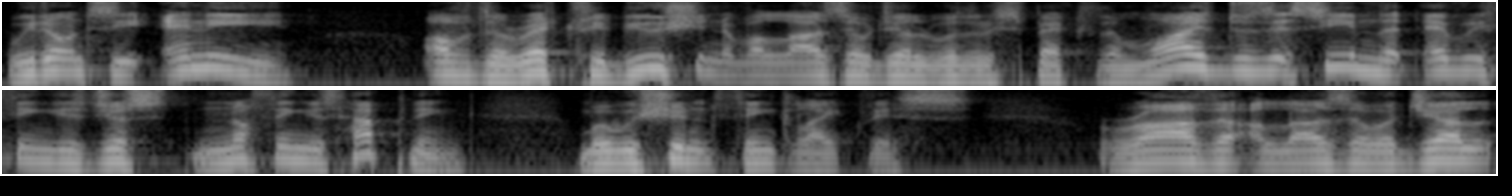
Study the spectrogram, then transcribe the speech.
we don't see any of the retribution of Allah with respect to them. Why does it seem that everything is just nothing is happening? Well, we shouldn't think like this. Rather, Allah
